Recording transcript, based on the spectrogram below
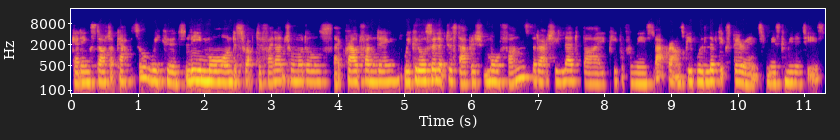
getting startup capital. We could lean more on disruptive financial models like crowdfunding. We could also look to establish more funds that are actually led by people from these backgrounds, people with lived experience from these communities.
